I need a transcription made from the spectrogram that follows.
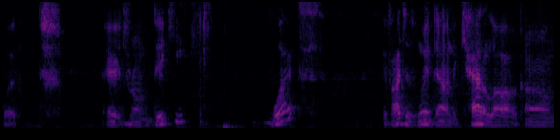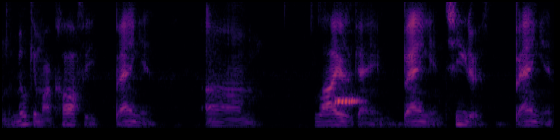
but Eric Jerome Dickey, what? If I just went down the catalog, um, Milk in My Coffee, banging. Um, Liar's Game, banging. Cheaters, banging.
